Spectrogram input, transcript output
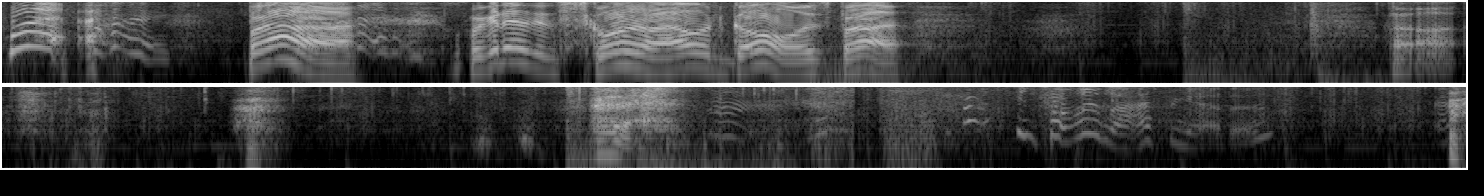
what? Bruh, we're gonna score our own goals, bruh. Uh. He's probably laughing at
